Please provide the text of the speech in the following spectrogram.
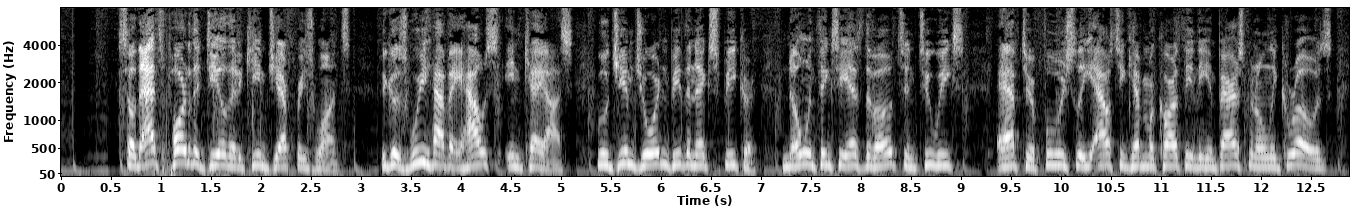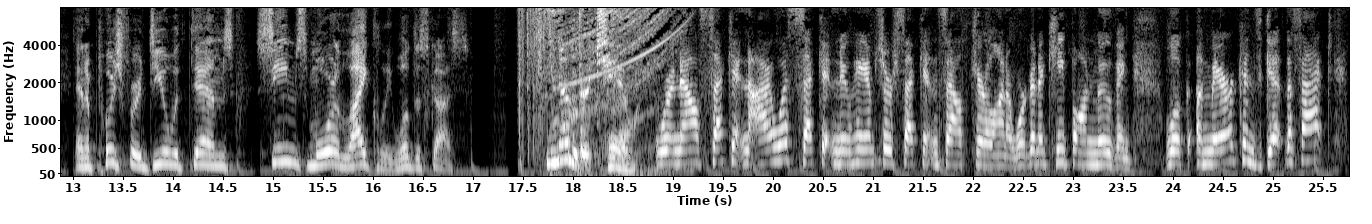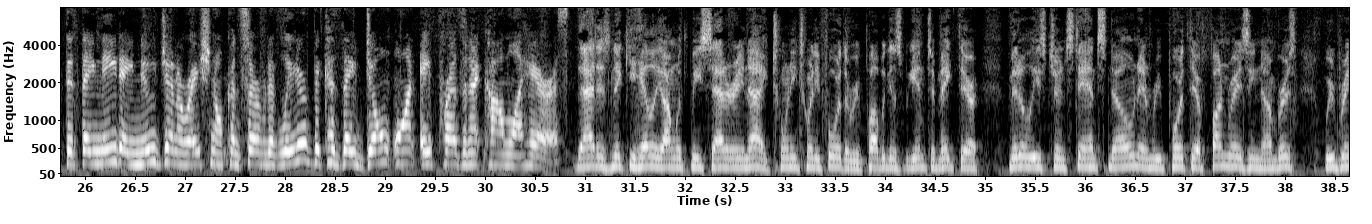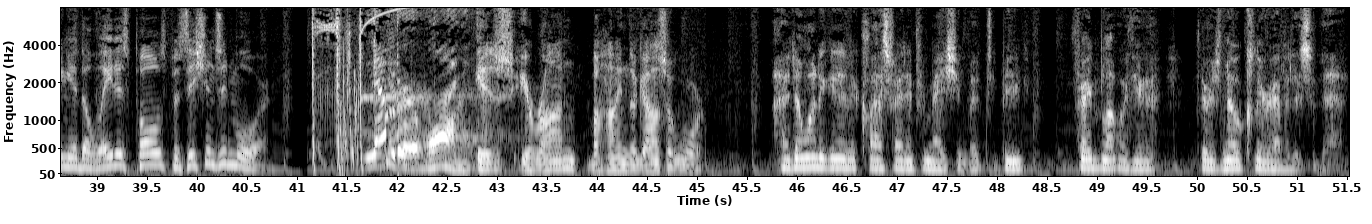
So that's part of the deal that Hakeem Jeffries wants because we have a House in chaos. Will Jim Jordan be the next Speaker? No one thinks he has the votes. In two weeks, after foolishly ousting Kevin McCarthy, the embarrassment only grows, and a push for a deal with Dems seems more likely. We'll discuss. Number two. We're now second in Iowa, second in New Hampshire, second in South Carolina. We're going to keep on moving. Look, Americans get the fact that they need a new generational conservative leader because they don't want a President Kamala Harris. That is Nikki Haley on with me Saturday night. 2024, the Republicans begin to make their Middle Eastern stance known and report their fundraising numbers. We bring you the latest polls, positions, and more. Number one. Is Iran behind the Gaza war? I don't want to get into classified information, but to be very blunt with you, there is no clear evidence of that.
